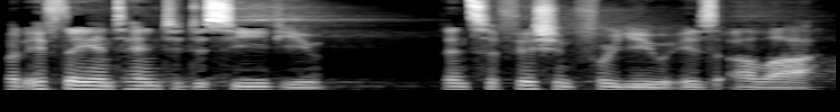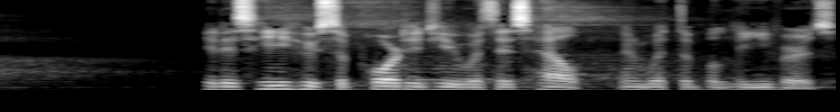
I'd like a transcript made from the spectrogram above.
But if they intend to deceive you, then sufficient for you is Allah. It is He who supported you with His help and with the believers.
